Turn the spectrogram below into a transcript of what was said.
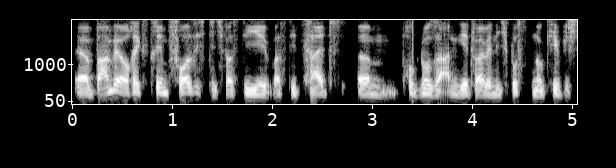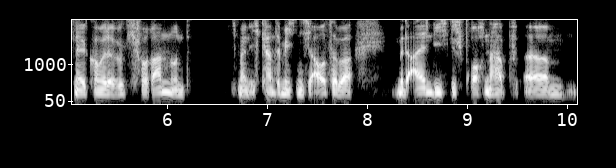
äh, waren wir auch extrem vorsichtig, was die was die Zeitprognose ähm, angeht, weil wir nicht wussten, okay, wie schnell kommen wir da wirklich voran und ich meine, ich kannte mich nicht aus, aber mit allen, die ich gesprochen habe, ähm,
